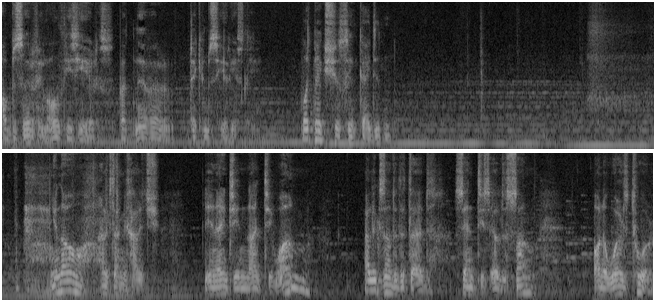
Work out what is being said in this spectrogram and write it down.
observe him all these years, but never take him seriously? What makes you think I didn't? You know, Alexander Mikhailovich, in 1891, Alexander III sent his eldest son on a world tour.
